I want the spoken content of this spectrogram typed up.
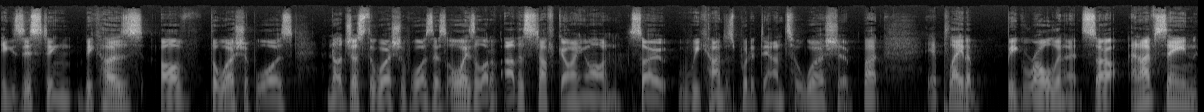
existing because of the worship wars. Not just the worship wars, there's always a lot of other stuff going on. So we can't just put it down to worship, but it played a big role in it. So, and I've seen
